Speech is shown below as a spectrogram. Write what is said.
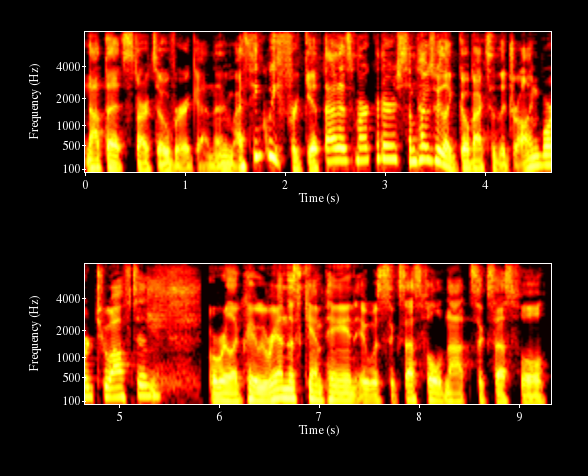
Not that it starts over again. And I think we forget that as marketers. Sometimes we like go back to the drawing board too often, or we're like, okay, we ran this campaign, it was successful, not successful.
